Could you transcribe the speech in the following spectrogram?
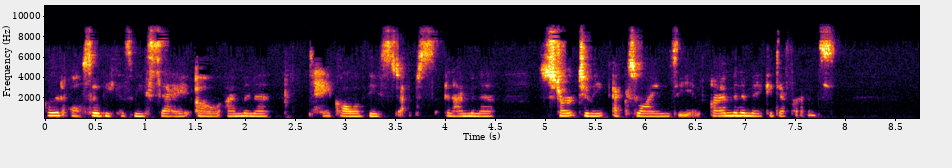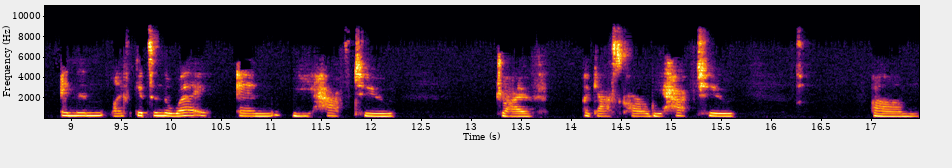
hard also because we say, "Oh, I'm going to take all of these steps and I'm going to start doing X, Y, and Z and I'm going to make a difference." And then life gets in the way and we have to drive a gas car. We have to um,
